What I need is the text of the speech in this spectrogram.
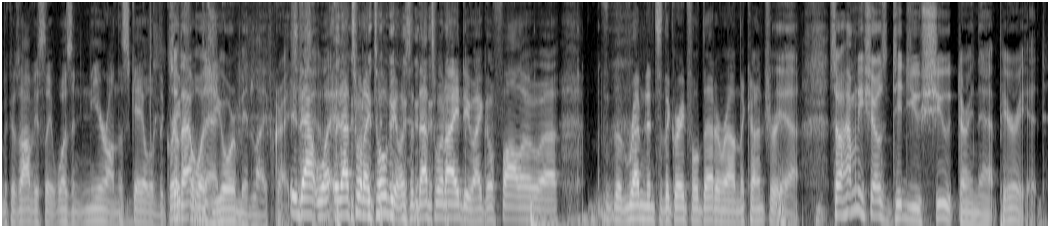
because obviously it wasn't near on the scale of the Grateful Dead. so that was Dead. your midlife crisis. That yeah. wa- that's what I told people. I said that's what I do. I go follow uh, the remnants of the Grateful Dead around the country. Yeah. So, how many shows did you shoot during that period?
